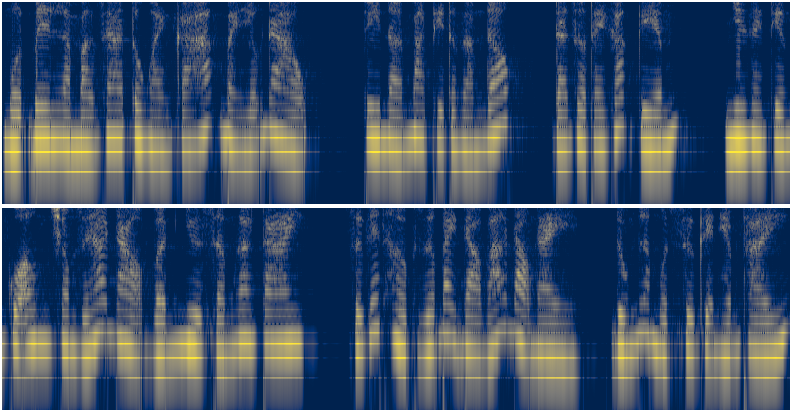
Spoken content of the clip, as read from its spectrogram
một bên là mạc gia tung hoành ca hát bảy lưỡng đạo. Tuy nói mạc thị tổng giám đốc đã rửa tay gác kiếm, nhưng danh tiếng của ông trong giới hát đạo vẫn như sấm ngang tai. Sự kết hợp giữa bạch đạo và hắc đạo này đúng là một sự kiện hiếm thấy.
